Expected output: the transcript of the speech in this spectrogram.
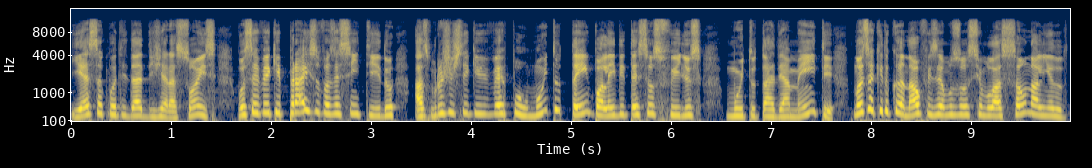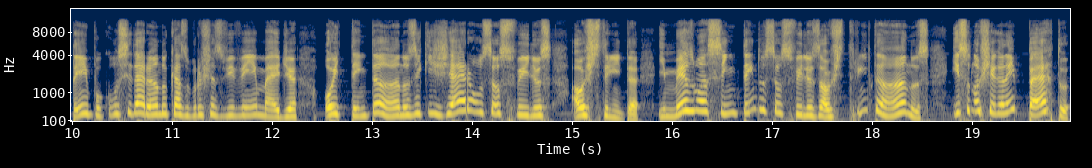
e essa quantidade de gerações, você vê que para isso fazer sentido, as bruxas têm que viver por muito tempo, além de ter seus filhos muito tardiamente. Nós aqui do canal fizemos uma simulação na linha do tempo, considerando que as bruxas vivem em média 80 anos e que geram os seus filhos aos 30. E mesmo assim, tendo seus filhos aos 30 anos, isso não chega nem perto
